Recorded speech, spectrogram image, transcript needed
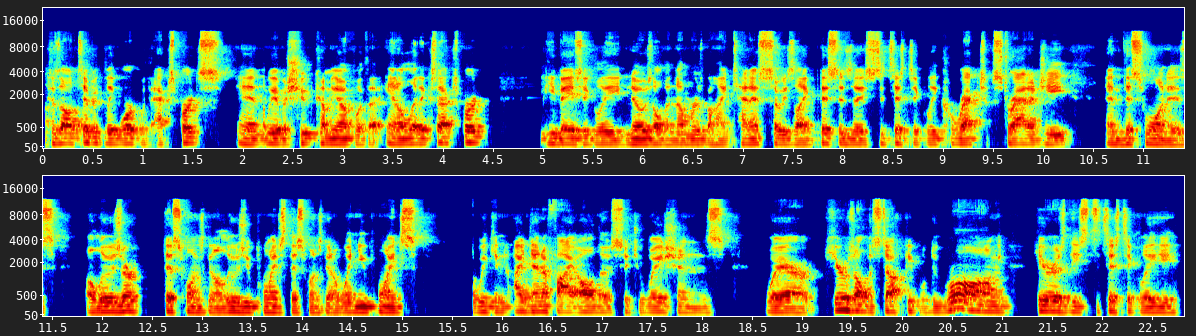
because I'll typically work with experts and we have a shoot coming up with an analytics expert He basically knows all the numbers behind tennis. So he's like, this is a statistically correct strategy. And this one is a loser. This one's going to lose you points. This one's going to win you points. We can identify all those situations where here's all the stuff people do wrong. Here is the statistically,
